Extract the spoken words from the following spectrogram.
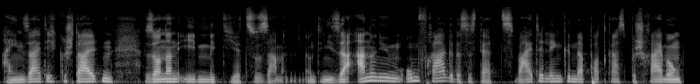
einseitig gestalten, sondern eben mit dir zusammen. Und in dieser anonymen Umfrage, das ist der zweite Link in der Podcast-Beschreibung,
